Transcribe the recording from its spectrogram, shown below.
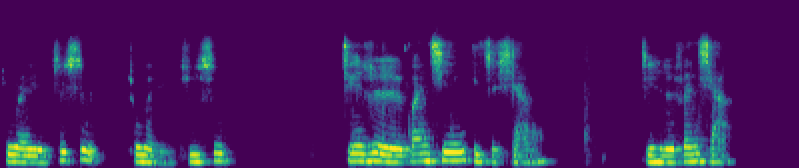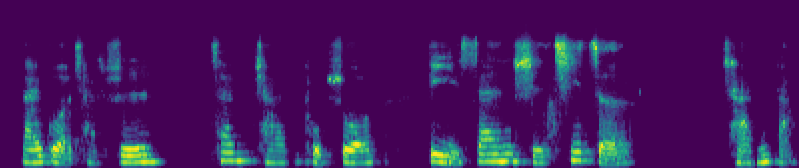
诸位知识，诸位居士，今日关心一支香，今日分享来果禅师参禅普说第三十七则禅法。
